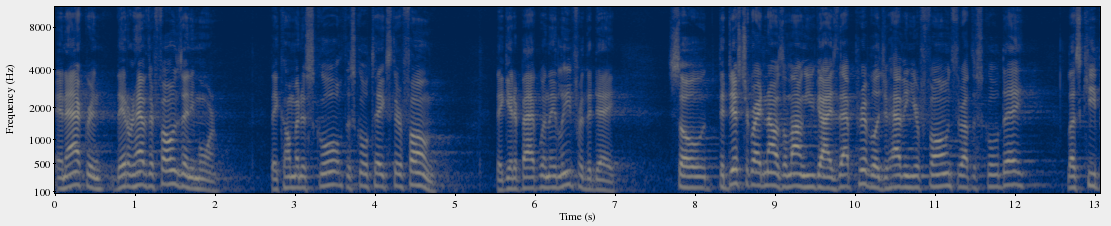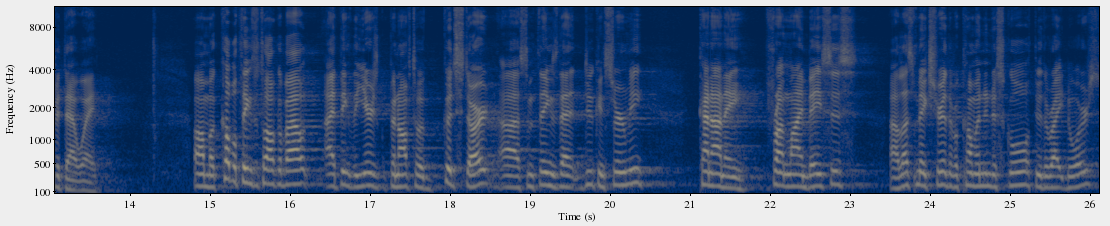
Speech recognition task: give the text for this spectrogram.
In Akron, they don't have their phones anymore. They come into school, the school takes their phone. They get it back when they leave for the day. So the district right now is allowing you guys that privilege of having your phones throughout the school day. Let's keep it that way. Um, a couple things to talk about. I think the year's been off to a good start. Uh, some things that do concern me, kind of on a frontline basis. Uh, let's make sure that we're coming into school through the right doors.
